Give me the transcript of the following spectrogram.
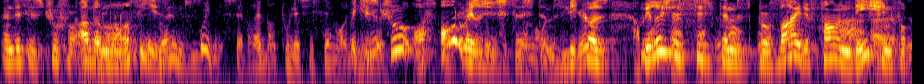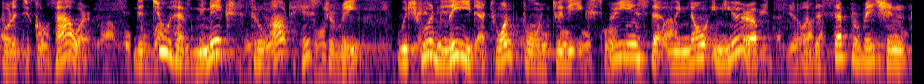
And this is true for other monotheisms. Oui, mais c'est vrai dans tous les systèmes Which is true of all religious systems because religious systems provide a foundation for political power. The two have mixed throughout history, which would lead at one point to the experience that we know in Europe of the separation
